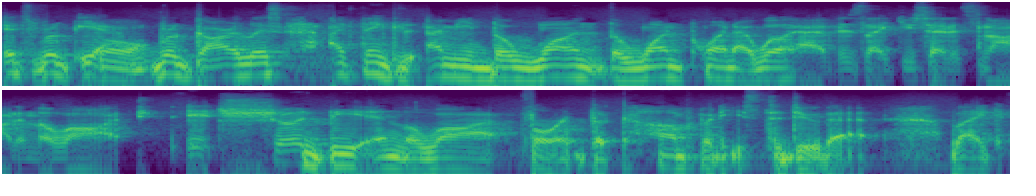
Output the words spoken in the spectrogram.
It's re- yeah. Oh. Regardless, I think I mean the one the one point I will have is like you said, it's not in the law. It should be in the law for the companies to do that. Like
